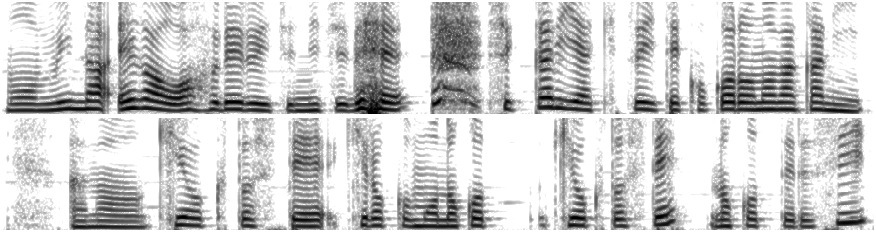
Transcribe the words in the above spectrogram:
もうみんな笑顔あふれる一日で しっかり焼き付いて心の中に、あの、記憶として、記録も残っ、記憶として残ってるし、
